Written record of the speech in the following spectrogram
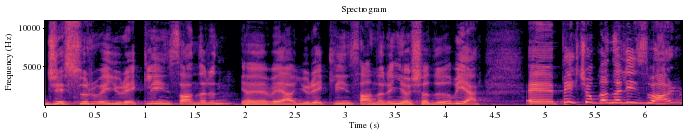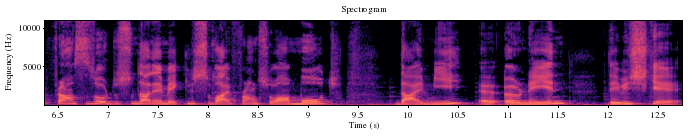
cesur ve yürekli insanların e, veya yürekli insanların yaşadığı bir yer. E, pek çok analiz var. Fransız ordusundan emekli subay François Maud Daimi e, örneğin demiş ki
